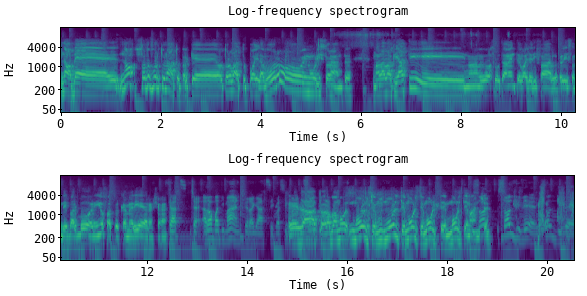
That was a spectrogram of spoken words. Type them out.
No, beh, no, sono stato fortunato perché ho trovato poi lavoro in un ristorante, ma lavapiatti non avevo assolutamente voglia di farlo, quelli sono dei barboni, io ho fatto il cameriere, cioè. Cazzo, cioè, roba di mance, ragazzi. Qua si parla di Esatto, roba mo- molte, molte, molte, molte, molte mance. Sol- soldi veri, soldi veri.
